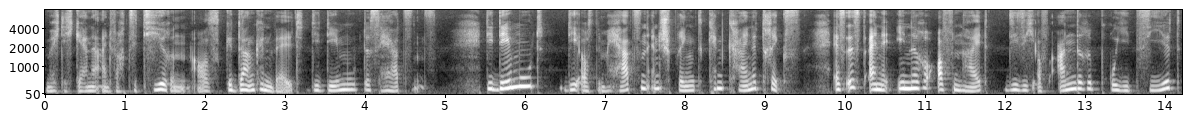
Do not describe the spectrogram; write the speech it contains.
möchte ich gerne einfach zitieren aus Gedankenwelt, die Demut des Herzens. Die Demut, die aus dem Herzen entspringt, kennt keine Tricks. Es ist eine innere Offenheit, die sich auf andere projiziert,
